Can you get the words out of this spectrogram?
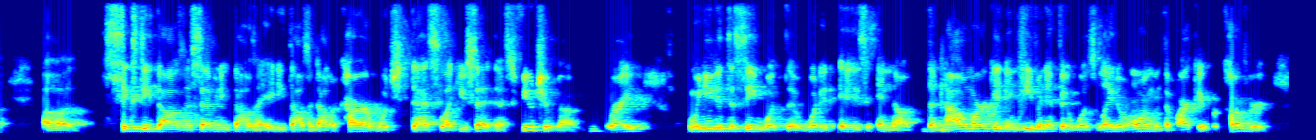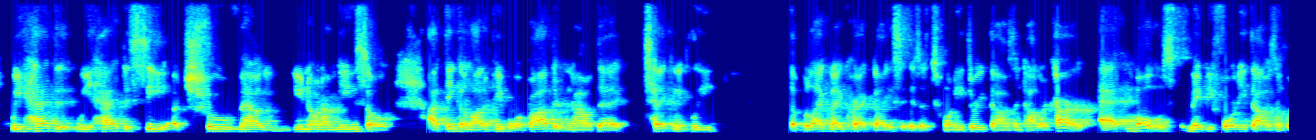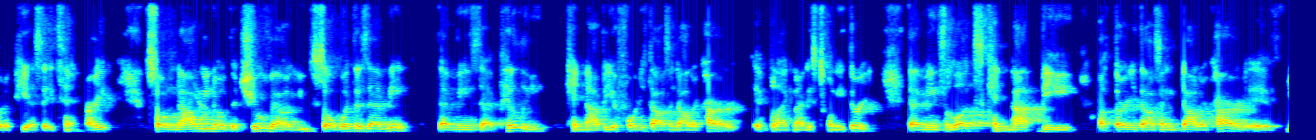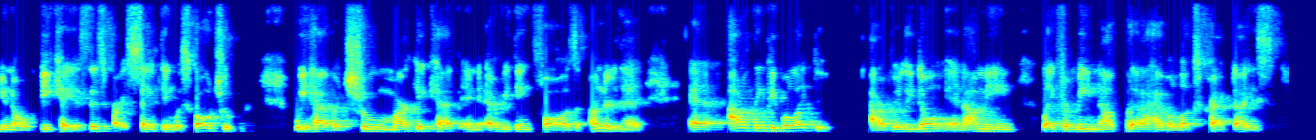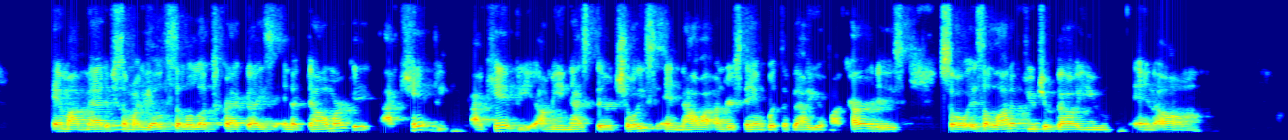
a sixty thousand, seventy thousand, eighty thousand dollar card, which that's like you said, that's future value, right? We needed to see what the what it is in the, the now market, and even if it was later on when the market recovered, we had to we had to see a true value. You know what I mean? So I think a lot of people are bothered now that technically the Black Knight Cracked Ice is a twenty-three thousand dollar card at most, maybe forty thousand with a PSA ten, right? So now we know the true value. So what does that mean? That means that Peely cannot be a forty thousand dollar card if Black Knight is twenty-three. That means Lux cannot be a thirty thousand dollar card if you know BK is this price. Same thing with Skull Trooper. We have a true market cap, and everything falls under that. And I don't think people liked it. I really don't. And I mean, like for me, now that I have a Lux cracked ice, am I mad if somebody else sell a Lux cracked ice in a down market? I can't be. I can't be. I mean, that's their choice. And now I understand what the value of my card is. So it's a lot of future value and um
